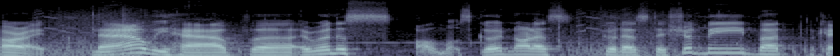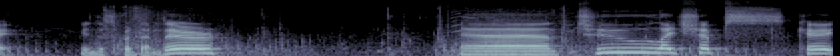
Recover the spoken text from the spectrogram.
Alright, now we have... Uh, everyone is almost good. Not as good as they should be, but okay. You can just put them there. And two light ships. Okay.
